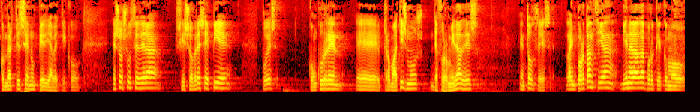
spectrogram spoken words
convertirse en un pie diabético. Eso sucederá si sobre ese pie pues concurren eh, traumatismos, deformidades. Entonces, la importancia viene dada porque, como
